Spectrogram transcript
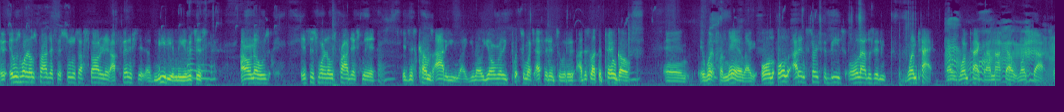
It, it was one of those projects. As soon as I started it, I finished it immediately. It was just, I don't know. It was, it's just one of those projects where it just comes out of you. Like you know, you don't really put too much effort into it. I just let the pen go, and it went from there. Like all, all I didn't search for beats. All that was in one pack. That was one pack that I knocked out one shot. So,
